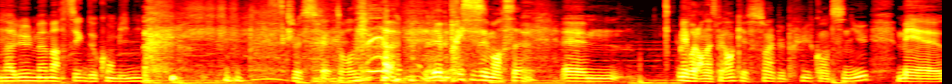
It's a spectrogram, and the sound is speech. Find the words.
On a lu le même article de Combini. C'est que je me suis fait tourner. Précisément ça. Euh, mais voilà, en espérant que ce soit un peu plus continu. Mais euh,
